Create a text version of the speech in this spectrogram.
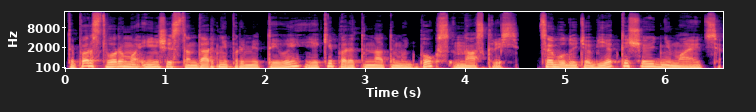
Тепер створимо інші стандартні примітиви, які перетинатимуть бокс наскрізь. Це будуть об'єкти, що віднімаються.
